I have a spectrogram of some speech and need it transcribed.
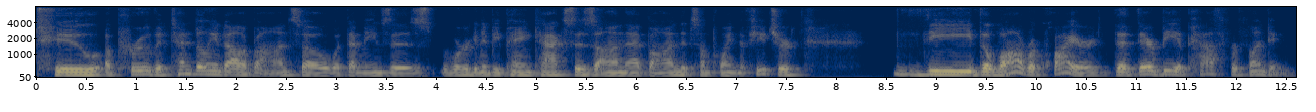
to approve a $10 billion bond, so what that means is we're going to be paying taxes on that bond at some point in the future. The, the law required that there be a path for funding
